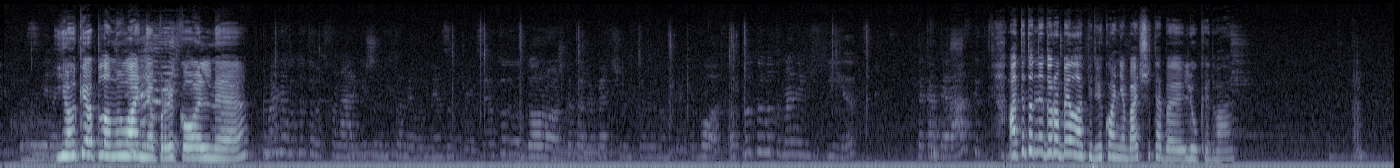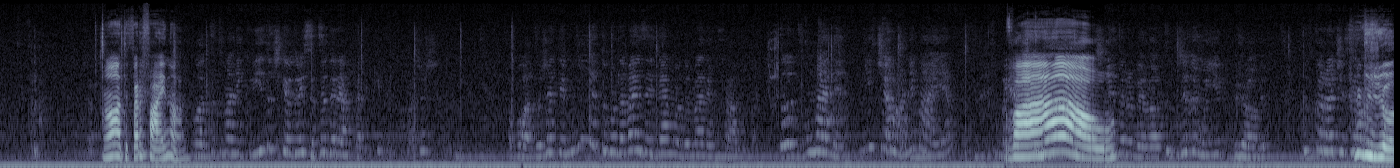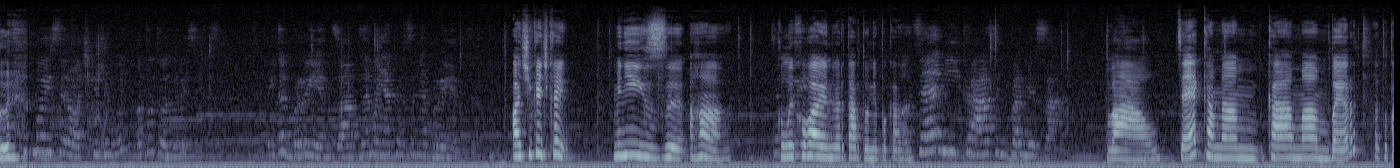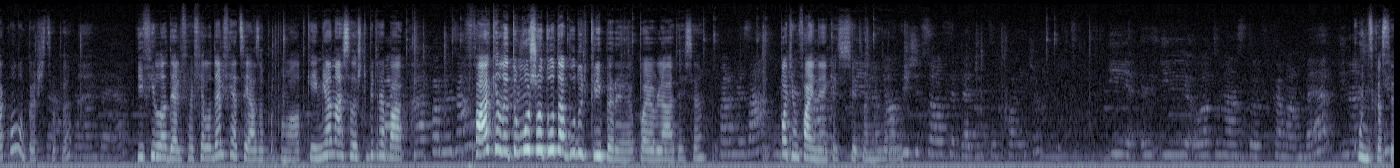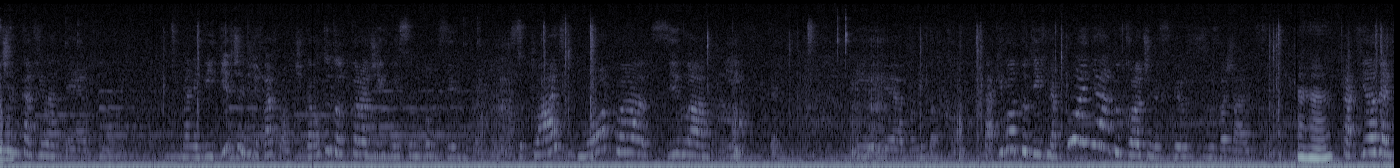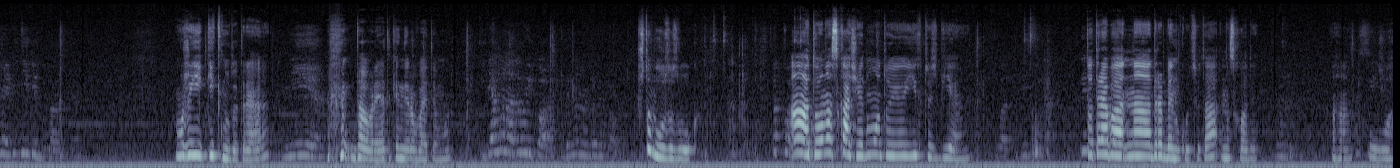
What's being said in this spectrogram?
Яке планування прикольне. У мене отут от фонарики, щоб ніхто не, не забився. Отут от дорожка теж опять, щоб ніхто не забився. Вот. Отут от у мене вхід. Така тераска. А ти тут не доробила підвіконня, бачиш, у тебе люки два. А, тепер файно. Вот, тут у мене квіточки, от дивися, це деревка такі, бачиш? Вот, вже темніє, тому давай зайдемо до мене в хату. Тут у мене нічого немає. бо я Вау! ще не доробила. Тут жили мої бджоли. Тут, коротше, село- Бджоли. тут мої сирочки живуть, а тут от дивися. Йде бринза, це моя красуня бринза. А чекай, чекай. Мені з. Ага. Коли ховаю інвертар, то не показує. Оце мій красень пармезан. Вау. Це камам... камамберт. А то так воно пишеться, так? І Філадельфія. Філадельфія це я запропонувала. Таке ім'я Настя, але ж тобі треба пармезан? факели, тому що тут будуть кріпери появлятися. Пармезан. Потім файне якесь освітлення зробиш. більше всього сердечок цих конячок. І, і от у нас тут камамбер і Кунська сила. Їхня тут, коротше, не собі роз- розважають. Угу. Так, Філадельфія, відійди, будь ласка. Може її кікнути треба? Ні. Добре, я таке не робитиму. Йдемо на другий поверх, йдемо на другий поверх. Що був за звук? Такой. А, то вона скаче, я думала, то її хтось б'є. То треба на драбинку цю, та? На сходи. Ага. Вау.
